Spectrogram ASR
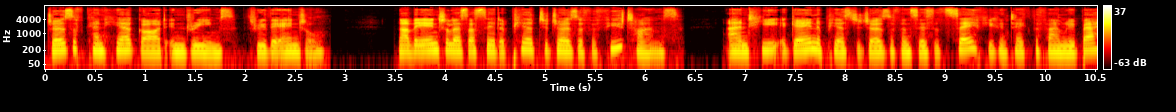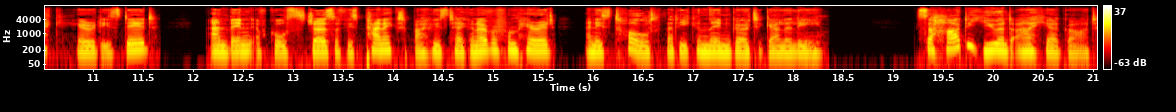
Joseph can hear God in dreams through the angel. Now, the angel, as I said, appeared to Joseph a few times, and he again appears to Joseph and says, It's safe, you can take the family back. Herod is dead. And then, of course, Joseph is panicked by who's taken over from Herod and is told that he can then go to Galilee. So, how do you and I hear God?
